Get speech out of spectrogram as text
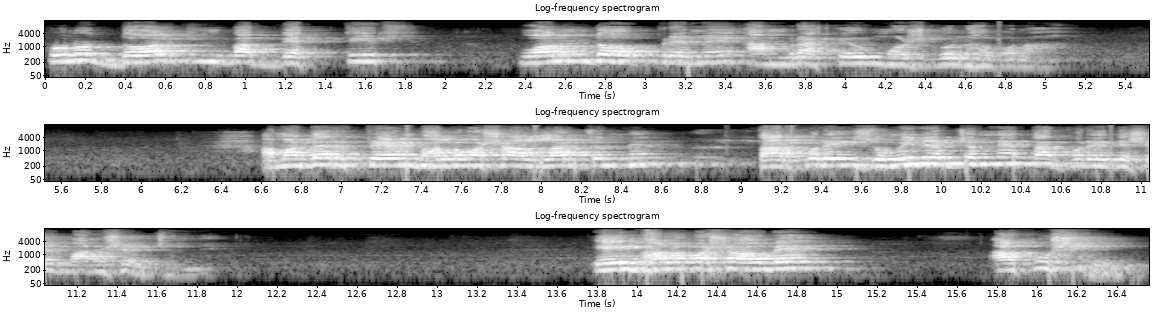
কোনো দল কিংবা ব্যক্তির অন্ধ প্রেমে আমরা কেউ মশগুল হব না। আমাদের প্রেম ভালোবাসা আল্লাহর জন্যে, তারপরে এই জমিনের জন্যে, তারপরে এই দেশের মানুষের জন্যে। এই ভালোবাসা হবে আপুসহীন।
